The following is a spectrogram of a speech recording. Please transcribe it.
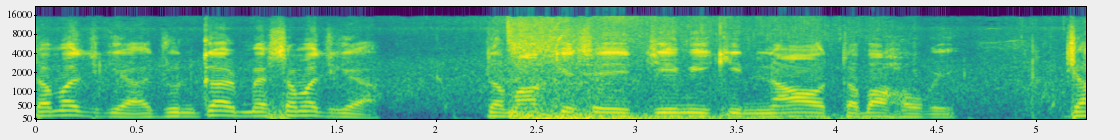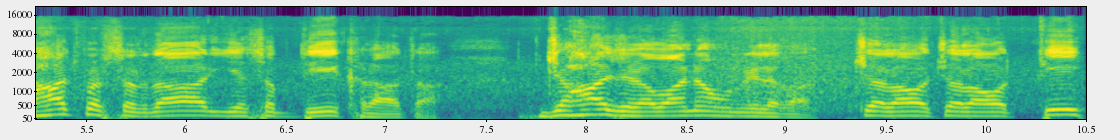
समझ गया, जुनकर, मैं समझ गया। धमाके से जेमी की नाव तबाह हो गई। जहाज़ पर सरदार यह सब देख रहा था। जहाज़ रवाना होने लगा। चलाओ चलाओ, तेज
